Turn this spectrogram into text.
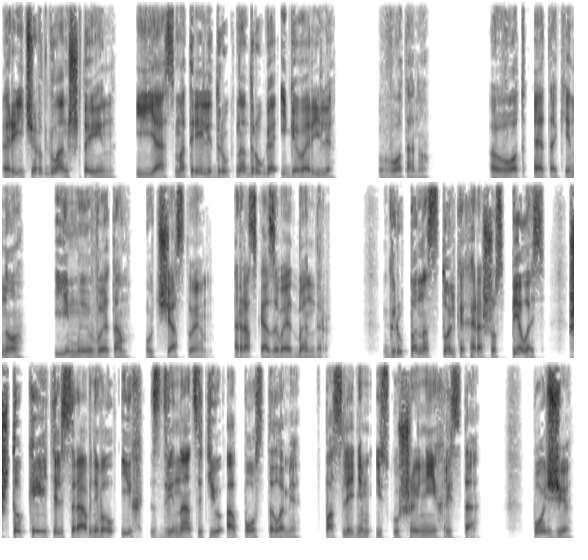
Ричард Гланштейн и я смотрели друг на друга и говорили «Вот оно». «Вот это кино, и мы в этом участвуем», рассказывает Бендер. Группа настолько хорошо спелась, что Кейтель сравнивал их с двенадцатью апостолами в последнем искушении Христа. Позже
